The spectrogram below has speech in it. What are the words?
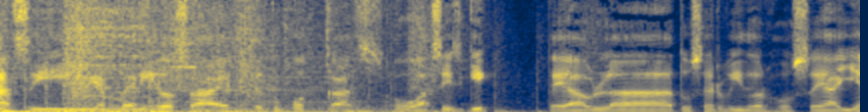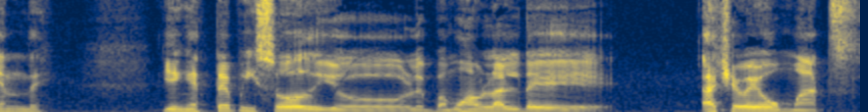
buenas y bienvenidos a este tu podcast Oasis Geek. Te habla tu servidor José Allende. Y en este episodio les vamos a hablar de HBO Max.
